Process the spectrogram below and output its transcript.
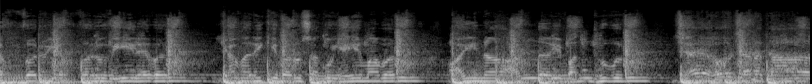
ఎవ్వరు ఎవ్వరు వీరెవరు? ఎవరికి వరుసకు ఏమవరు? అయినా అందరి బంధువులు. జయ హో జనతా.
